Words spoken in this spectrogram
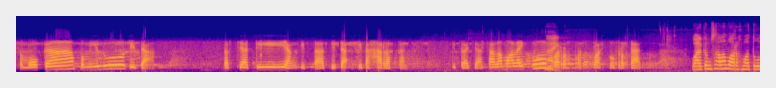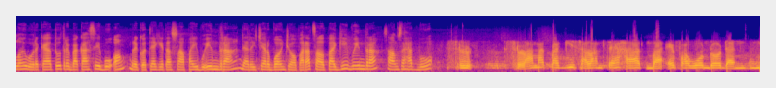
Semoga pemilu tidak terjadi yang kita tidak kita harapkan. Itu aja. Assalamualaikum Baik. warahmatullahi wabarakatuh. Waalaikumsalam warahmatullahi wabarakatuh. Terima kasih Bu Ong. Berikutnya kita sapa Ibu Indra dari Cirebon, Jawa Barat. Selamat pagi Bu Indra. Salam sehat Bu. Selamat pagi, salam sehat Mbak Eva Wondo dan Bung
